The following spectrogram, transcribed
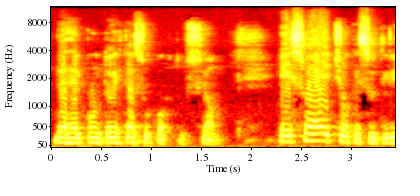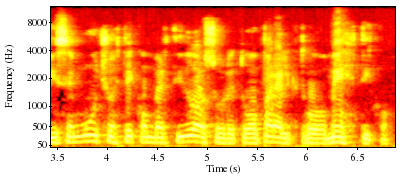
desde el punto de vista de su construcción. Eso ha hecho que se utilice mucho este convertidor, sobre todo para electrodoméstico,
